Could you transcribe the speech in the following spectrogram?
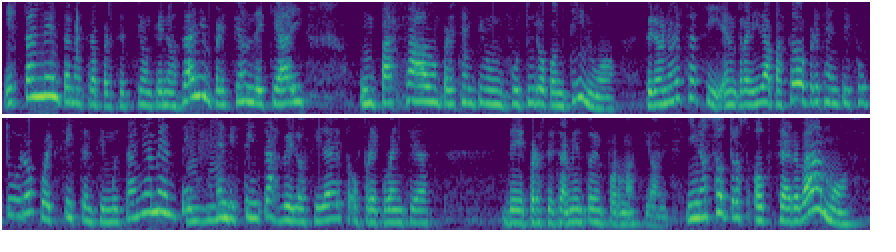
es tan lenta nuestra percepción que nos da la impresión de que hay un pasado, un presente y un futuro continuo. Pero no es así. En realidad, pasado, presente y futuro coexisten simultáneamente en distintas velocidades o frecuencias de procesamiento de información. Y nosotros observamos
